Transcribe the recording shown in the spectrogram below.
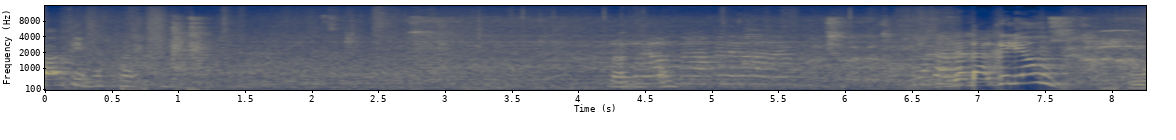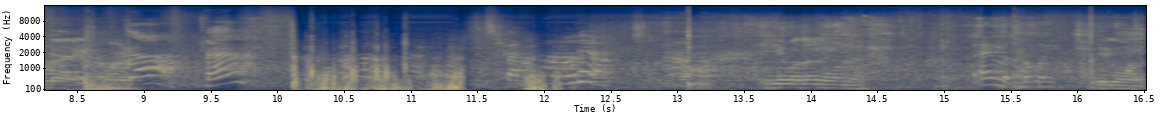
खाती हूँ डाल के ले आऊँ? हाँ। ये कौन है? टाइम बताओ कोई ये कौन है?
